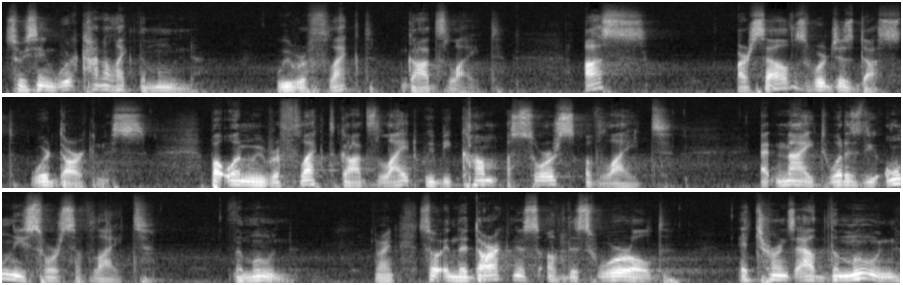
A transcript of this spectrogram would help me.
So, he's saying, We're kind of like the moon. We reflect God's light. Us, ourselves, we're just dust, we're darkness. But when we reflect God's light, we become a source of light. At night, what is the only source of light? The moon. Right? So in the darkness of this world, it turns out the moon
